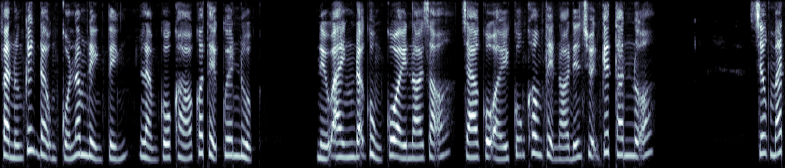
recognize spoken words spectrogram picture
phản ứng kích động của Lâm Đình Tính làm cô khó có thể quên được. Nếu anh đã cùng cô ấy nói rõ, cha cô ấy cũng không thể nói đến chuyện kết thân nữa. Trước mắt,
